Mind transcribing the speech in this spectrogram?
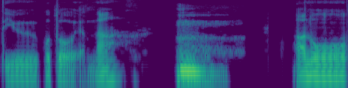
ていうことやんな。うん。あの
